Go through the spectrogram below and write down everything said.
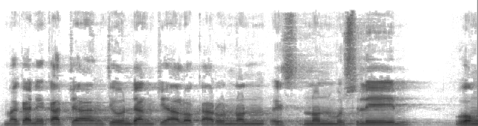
Makanya kadang diundang dialog karo non non muslim, wong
